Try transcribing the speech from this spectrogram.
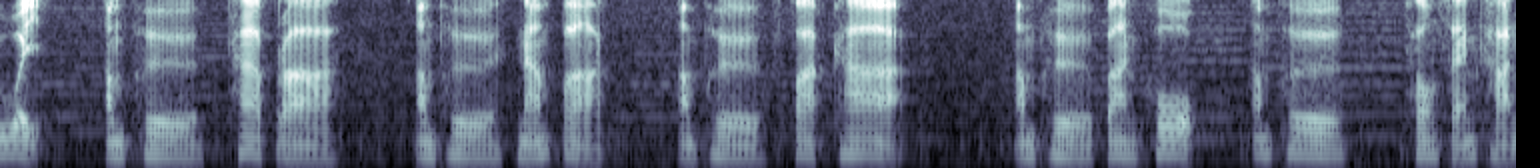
ด้วยอำเภอ ท่าปลาอำเภอ น้ำปาดอำเภอ ฟากท่าอำเภอ บ้านโคกอำเภอ ทองแสนขัน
